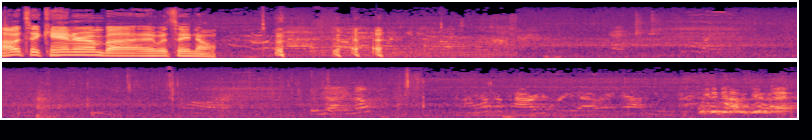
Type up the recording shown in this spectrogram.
I would say canter them, but I would say no. Good diagonal. I have the power to breathe out right now. Don't do it.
